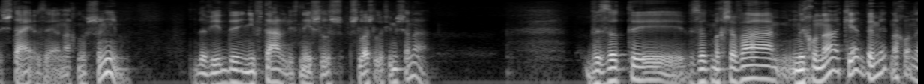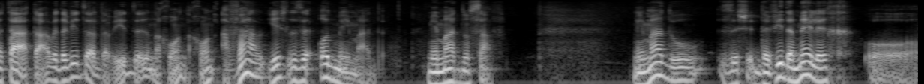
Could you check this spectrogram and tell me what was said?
שתיים, זה אנחנו שונים. דוד נפטר לפני שלושת אלפים שנה. וזאת, וזאת מחשבה נכונה, כן, באמת נכון, אתה אתה ודוד זה דוד, זה נכון, נכון, אבל יש לזה עוד מימד, מימד נוסף. מימד הוא זה שדוד המלך, או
